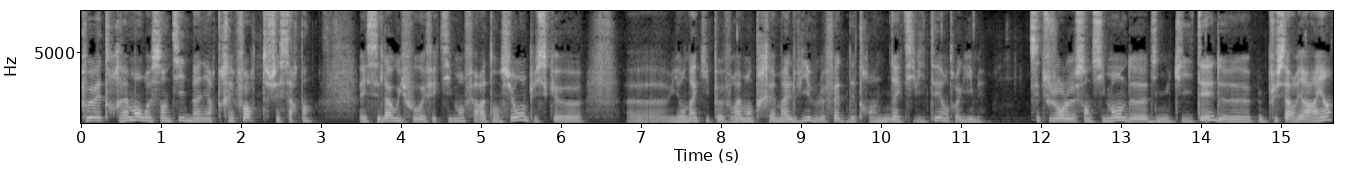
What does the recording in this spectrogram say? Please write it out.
peut être vraiment ressenti de manière très forte chez certains. Et c'est là où il faut effectivement faire attention, puisque il y en a qui peuvent vraiment très mal vivre le fait d'être en inactivité, entre guillemets. C'est toujours le sentiment d'inutilité, de ne plus servir à rien.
